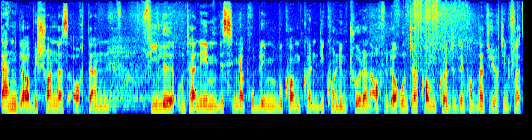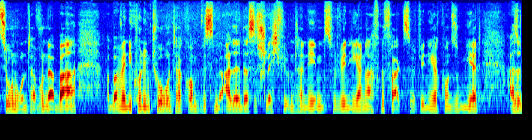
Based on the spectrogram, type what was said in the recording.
dann glaube ich schon, dass auch dann viele Unternehmen ein bisschen mehr Probleme bekommen könnten, die Konjunktur dann auch wieder runterkommen könnte. Dann kommt natürlich auch die Inflation runter, wunderbar. Aber wenn die Konjunktur runterkommt, wissen wir alle, das ist schlecht für Unternehmen, es wird weniger nachgefragt, es wird weniger konsumiert. Also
